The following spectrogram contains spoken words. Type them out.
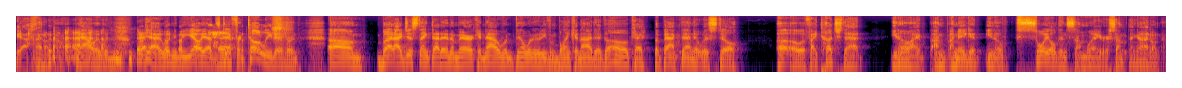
Yeah. I don't know. Now it wouldn't. Yeah, it wouldn't be. Oh, yeah, it's different, totally different. Um, but I just think that in America now, when no one would even blink an eye, they'd go, "Oh, okay." But back then, it was still, "Uh oh, if I touch that, you know, I I'm, I may get you know soiled in some way or something. I don't know."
